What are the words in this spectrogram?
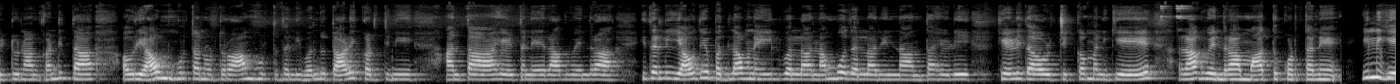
ಬಿಟ್ಟು ನಾನು ಖಂಡಿತ ಅವ್ರು ಯಾವ ಮುಹೂರ್ತ ನೋಡ್ತಾರೋ ಆ ಮುಹೂರ್ತದಲ್ಲಿ ಬಂದು ತಾಳಿ ಕಟ್ತೀನಿ ಅಂತ ಹೇಳ್ತಾನೆ ರಾಘವೇಂದ್ರ. ಇದರಲ್ಲಿ ಯಾವುದೇ ಬದಲಾವಣೆ ಇಲ್ವಲ್ಲ, ನಂಬೋದಲ್ಲ ಅಂತ ಹೇಳಿ ಕೇಳಿದ ಅವಳು ಚಿಕ್ಕಮ್ಮನಿಗೆ, ರಾಘವೇಂದ್ರ ಮಾತು ಕೊಡ್ತಾನೆ. ಇಲ್ಲಿಗೆ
